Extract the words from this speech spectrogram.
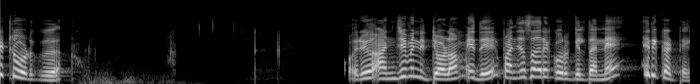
ഇട്ട് കൊടുക്കുക. ഒരു അഞ്ച് മിനിറ്റോളം ഇത് പഞ്ചസാര കുറുക്കിൽ തന്നെ ഇരിക്കട്ടെ.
